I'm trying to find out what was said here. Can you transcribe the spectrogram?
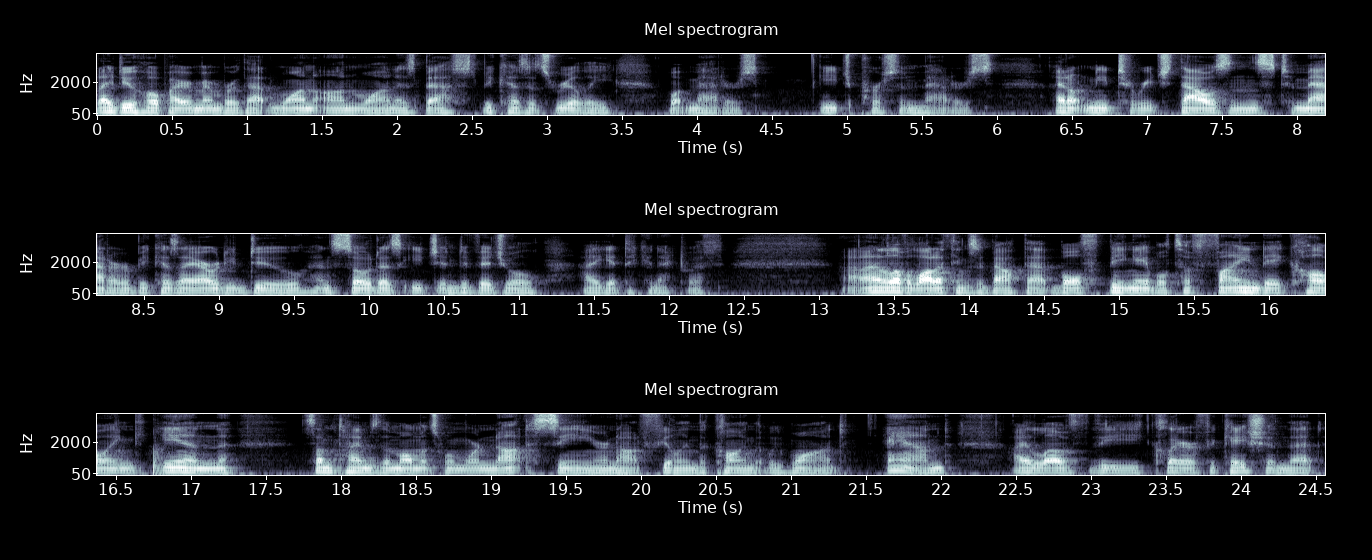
But I do hope I remember that one on one is best because it's really what matters. Each person matters. I don't need to reach thousands to matter because I already do, and so does each individual I get to connect with. I love a lot of things about that, both being able to find a calling in sometimes the moments when we're not seeing or not feeling the calling that we want. And I love the clarification that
